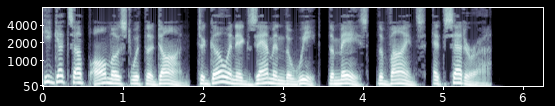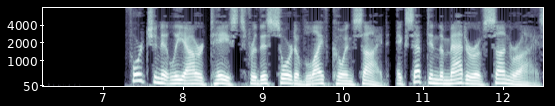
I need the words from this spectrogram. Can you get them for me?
He gets up almost with the dawn, to go and examine the wheat, the maize, the vines, etc. Fortunately our tastes for this sort of life coincide, except in the matter of sunrise,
